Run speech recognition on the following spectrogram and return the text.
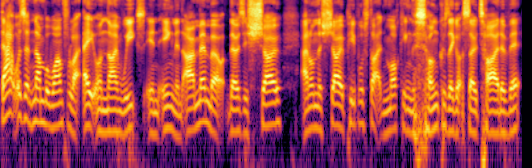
That was at number one for like eight or nine weeks in England. I remember there was this show, and on the show, people started mocking the song because they got so tired of it,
